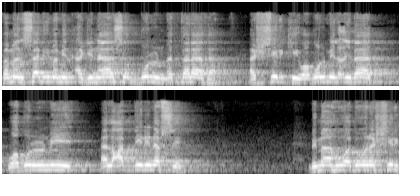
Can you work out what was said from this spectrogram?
فمن سلم من أجناس الظلم الثلاثة الشرك وظلم العباد وظلم العبد لنفسه بما هو دون الشرك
